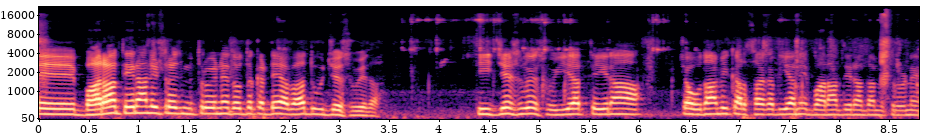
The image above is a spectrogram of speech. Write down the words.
ਤੇ 12 13 ਲੀਟਰ ਚ ਮਿੱਤਰੋ ਇਹਨੇ ਦੁੱਧ ਕੱਢਿਆ ਵਾ ਦੂਜੇ ਸੂਏ ਦਾ। ਤੀਜੇ ਸੂਏ ਸੂਈ ਆ 13 14 ਵੀ ਕਰ ਸਕਦੀ ਆ, ਨਹੀਂ 12 13 ਦਾ ਮਿੱਤਰੋ ਨੇ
